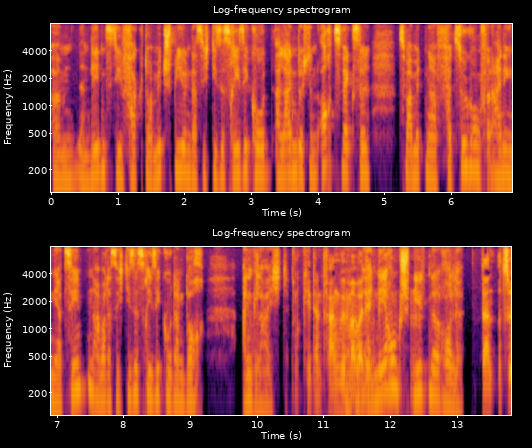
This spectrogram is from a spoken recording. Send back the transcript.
ähm, ein Lebensstilfaktor mitspielen, dass sich dieses Risiko allein durch den Ortswechsel, zwar mit einer Verzögerung von einigen Jahrzehnten, aber dass sich dieses Risiko dann doch angleicht. Okay, dann fangen wir mal ja, bei der Ernährung spielt hm. eine Rolle. Dann zu,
